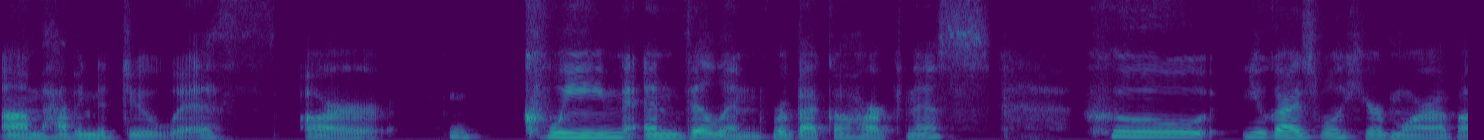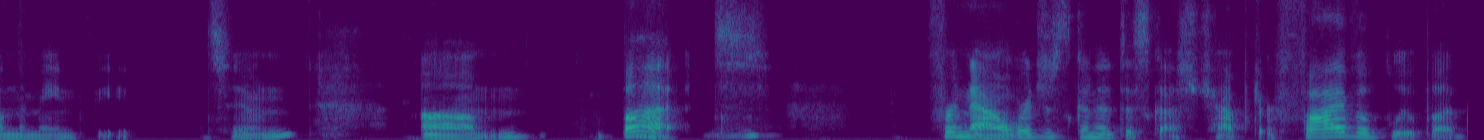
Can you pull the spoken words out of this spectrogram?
mm. um, having to do with our queen and villain, Rebekah Harkness, who you guys will hear more of on the main feed soon. Um, but mm-hmm. for now, we're just going to discuss chapter five of Blue Blood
